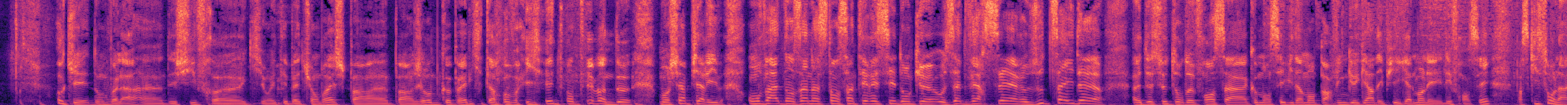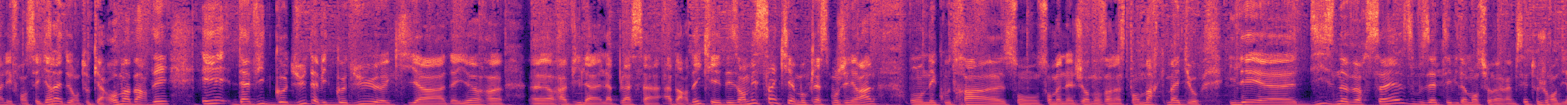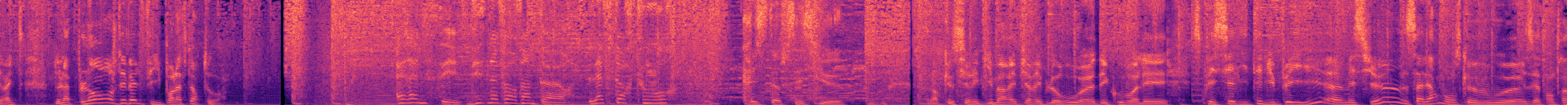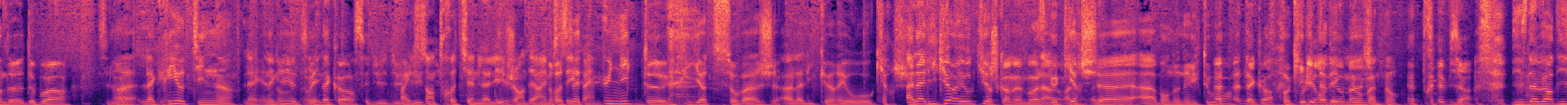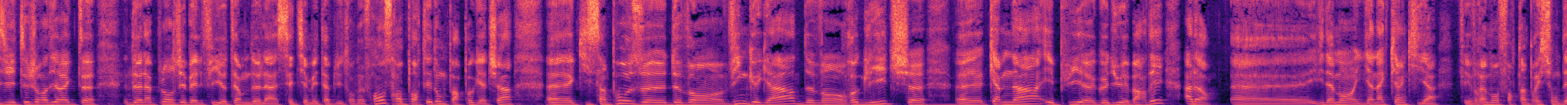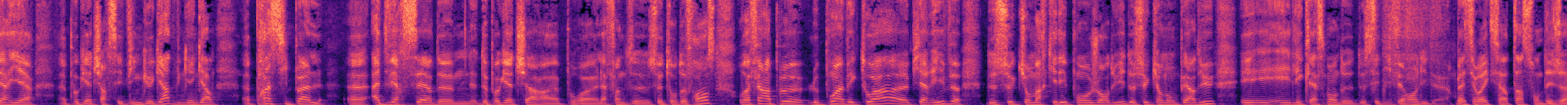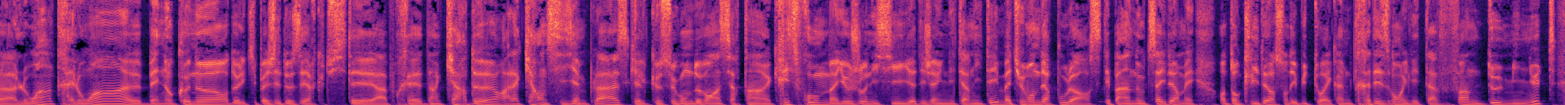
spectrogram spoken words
Ok, donc voilà, euh, des chiffres euh, qui ont été battus en brèche par, euh, par Jérôme Coppel qui t'a envoyé dans T22, mon cher Pierre-Yves. On va dans un instant s'intéresser donc euh, aux adversaires, aux outsiders euh, de ce Tour de France, à commencer évidemment par Vingegaard et puis également les, les Français, parce qu'ils sont là, les Français. Il y en a deux en tout cas, Romain Bardet et David Godu. David Godu euh, qui a d'ailleurs ravi la, la place à, à Bardet, qui est désormais cinquième au classement général. On écoutera son, son manager dans un instant, Marc Madio. Il est euh, 19h16, vous êtes évidemment sur RMC, toujours en direct de la planche des belles filles pour l'after tour. RMC, 19h20h, l'after tour. Christophe Cessieux. Alors que Cyril Guimard et Pierre-Yves Leroux euh, découvrent les spécialités du pays, euh, messieurs, ça a l'air bon ce que vous euh, êtes en train de, de boire. La, la griotine. La, la griotine, Oui. d'accord, c'est du, du- Ah, du- ils entretiennent la légende Une RMC recette quand même. unique de griotte sauvage à la liqueur et au kirsch. à la liqueur et au kirsch quand même. Voilà. Parce que Kirsch euh, a abandonné le tour. D'accord. Donc Vous il lui est rendez hommage. maintenant. Très bien. 19h18, toujours en direct de la planche des belles filles au terme de la septième étape du Tour de France, remportée donc par Pogacar, euh, qui s'impose euh, devant Vingegaard, devant Roglic, euh, Kamna et puis euh, Godu et Bardet. Alors, euh, évidemment, il y en a qu'un qui a fait vraiment forte impression derrière euh, Pogacar, c'est Vingegaard. Vingegaard, euh, principal euh, adversaire de, de Pogacar pour la fin de ce Tour de France. On va faire un peu le point avec toi, Pierre-Yves, de ceux qui ont marqué des points aujourd'hui, de ceux qui en ont perdu et, les classements de, ces différents leaders. Bah, c'est vrai que certains sont déjà loin, très loin. Ben O'Connor de l'équipe AG2R que tu citais à près d'un quart d'heure, à la 46e place, quelques secondes devant un certain Chris Froome, maillot jaune ici, il y a déjà une éternité. Mathieu Van Der Poel, alors c'était pas un outsider, mais en tant que leader, son début de tour est quand même très décevant. Il est à 22 minutes.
